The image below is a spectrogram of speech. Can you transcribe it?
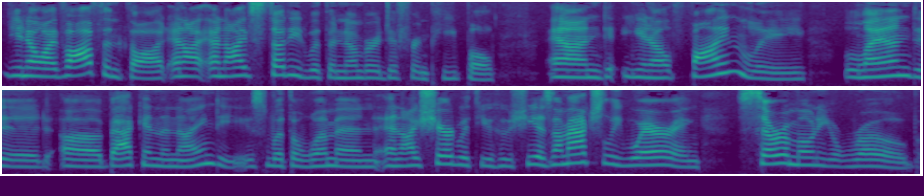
you know, I've often thought, and, I, and I've studied with a number of different people, and, you know, finally, landed uh, back in the 90s with a woman, and I shared with you who she is. I'm actually wearing ceremonial robe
